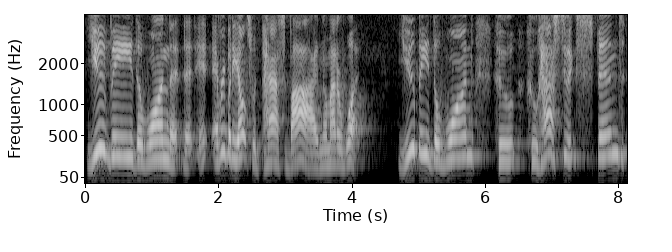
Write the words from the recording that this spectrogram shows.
You be the one that, that everybody else would pass by no matter what. You be the one who, who has to expend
